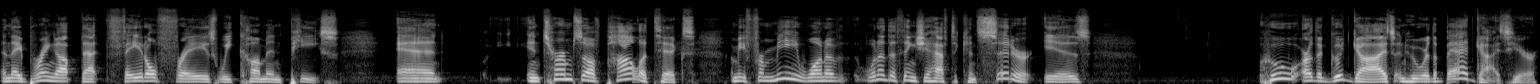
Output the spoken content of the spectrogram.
and they bring up that fatal phrase, we come in peace. And in terms of politics, I mean, for me, one of one of the things you have to consider is who are the good guys and who are the bad guys here.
